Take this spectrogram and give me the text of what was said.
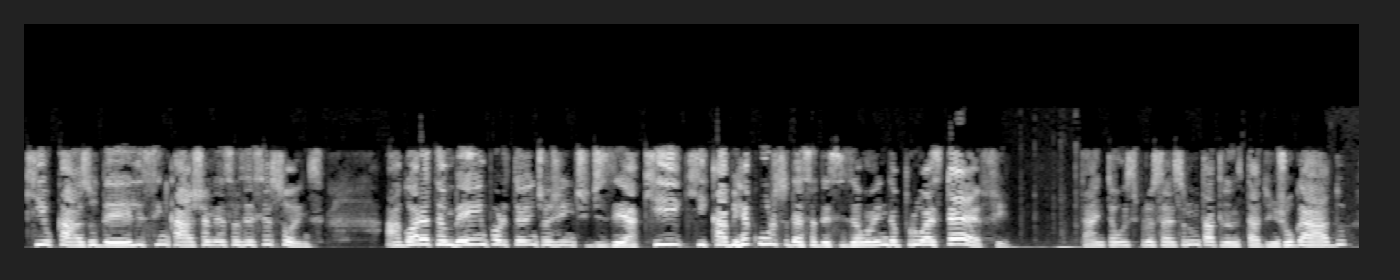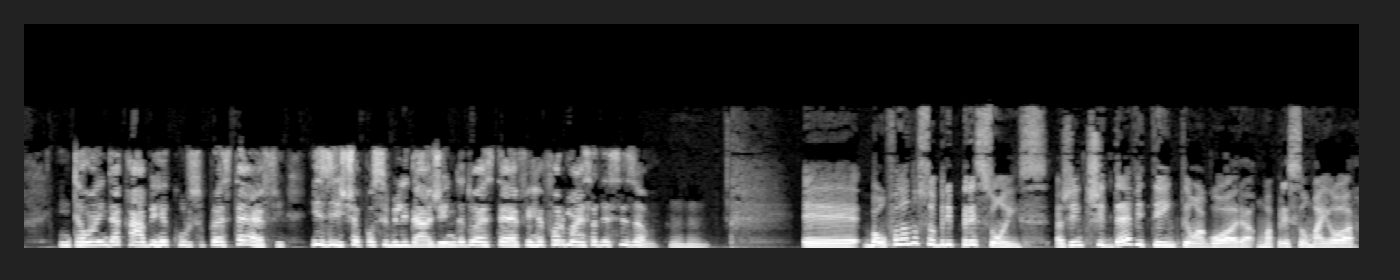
que o caso dele se encaixa nessas exceções. Agora também é importante a gente dizer aqui que cabe recurso dessa decisão ainda para o STF. Tá? Então esse processo não está transitado em julgado, então ainda cabe recurso para o STF. Existe a possibilidade ainda do STF reformar essa decisão. Uhum. É, bom, falando sobre pressões, a gente deve ter então agora uma pressão maior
